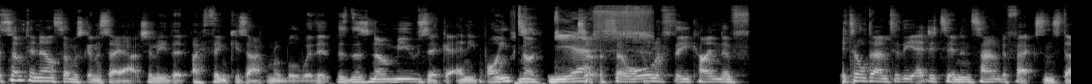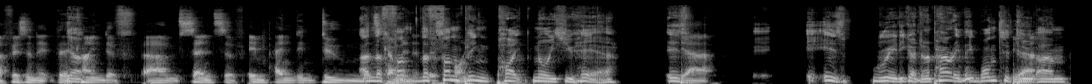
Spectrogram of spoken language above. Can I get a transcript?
something else I was going to say actually that I think is admirable with it. There's, there's no music at any point. No. Yeah. So, so all of the kind of it's all down to the editing and sound effects and stuff, isn't it? The Yeah. kind of um, sense of impending doom that's and the coming thump, at the this point. thumping pipe noise you hear is Yeah. is really good. And apparently they wanted Yeah. to um,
